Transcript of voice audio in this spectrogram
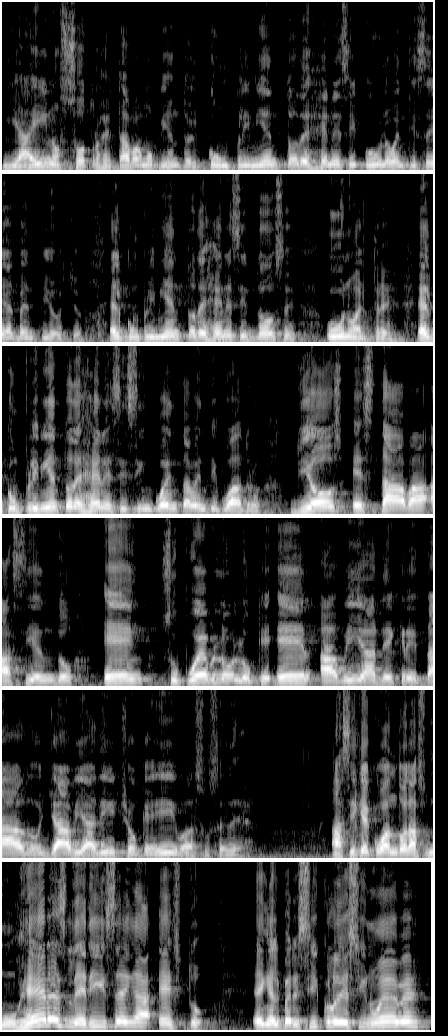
Y ahí nosotros estábamos viendo el cumplimiento de Génesis 1, 26 al 28, el cumplimiento de Génesis 12, 1 al 3, el cumplimiento de Génesis 50, 24. Dios estaba haciendo en su pueblo lo que él había decretado, ya había dicho que iba a suceder. Así que cuando las mujeres le dicen a esto, en el versículo 19,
